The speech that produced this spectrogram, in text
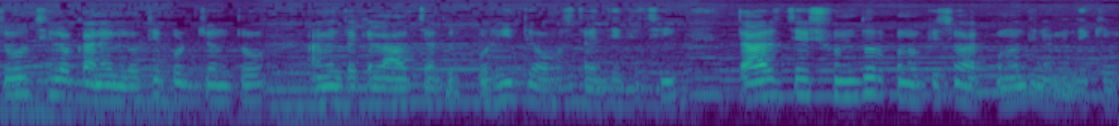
চুল ছিল কানের লতি পর্যন্ত। আমি তাকে লাল চাদর পরিহিত অবস্থায় দেখেছি। তার চেয়ে সুন্দর কোনো কিছু আর কোনোদিন আমি দেখিনি।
